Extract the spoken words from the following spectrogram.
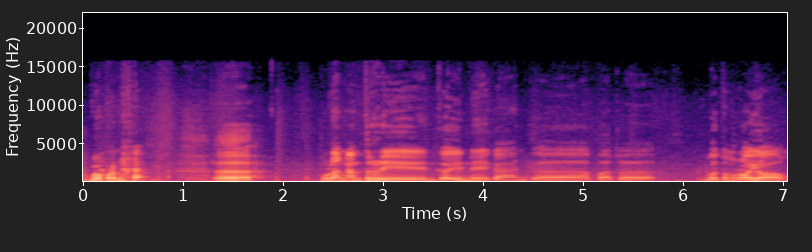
Gue pernah Eh, pulang nganterin ke ini kan ke apa ke gotong royong.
